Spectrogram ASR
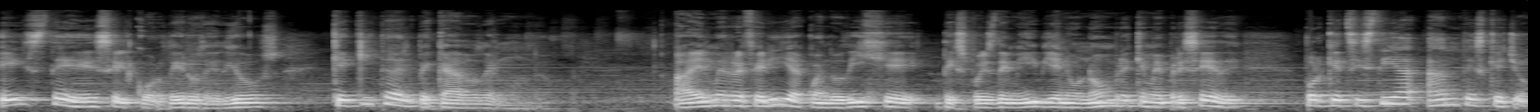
Este es el Cordero de Dios que quita el pecado del mundo. A él me refería cuando dije, después de mí viene un hombre que me precede, porque existía antes que yo.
